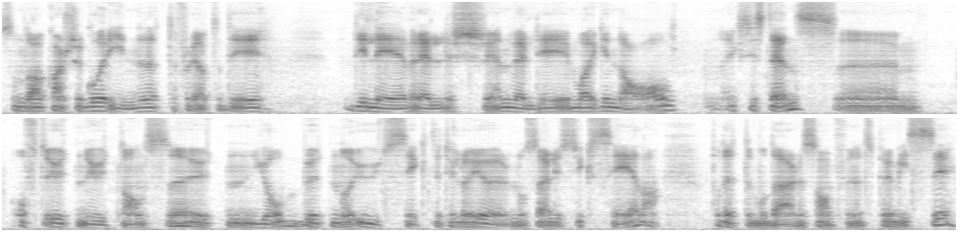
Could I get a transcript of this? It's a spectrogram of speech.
som da kanskje går inn i dette fordi at de, de lever ellers i en veldig marginal eksistens. Eh, ofte uten utdannelse, uten jobb, uten noen utsikter til å gjøre noe særlig suksess da, på dette moderne samfunnets premisser.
